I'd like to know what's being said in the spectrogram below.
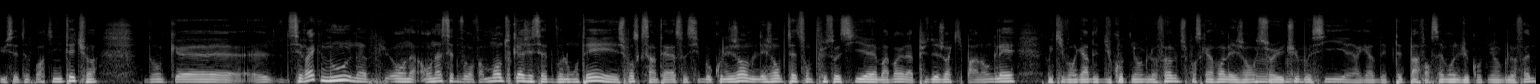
eu cette opportunité, tu vois. Donc euh, c'est vrai que nous, on a, plus, on, a, on a cette volonté, enfin moi en tout cas j'ai cette volonté et je pense que ça intéresse aussi beaucoup les gens. Les gens peut-être sont plus aussi, maintenant il y a plus de gens qui parlent anglais, donc ils vont regarder du contenu anglophone. Je pense qu'avant les gens sur Mhm. YouTube aussi euh, regardaient peut-être pas forcément du contenu anglophone,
